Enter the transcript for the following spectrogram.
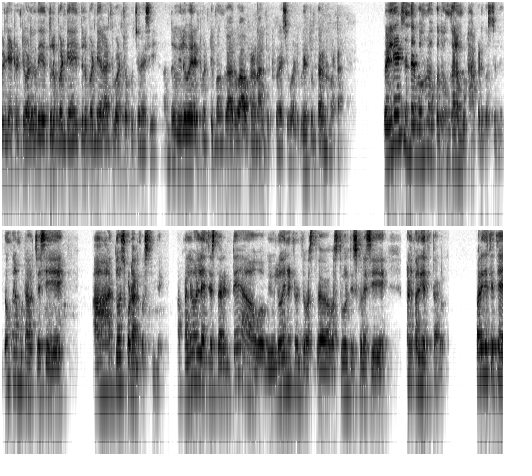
వెళ్ళేటువంటి వాళ్ళు కదా ఎద్దుల బండి ఎద్దుల బండి అలాంటి వాటిలో కూర్చొనేసి అందులో విలువైనటువంటి బంగారు ఆభరణాలు పెట్టుకునేసి వాళ్ళు వెళ్తుంటారనమాట వెళ్ళే సందర్భంలో ఒక దొంగల ముఠా అక్కడికి వస్తుంది. దొంగల ముఠా వచ్చేసి ఆ దోచుకోవడానికి వస్తుంది. ఆ పల్లె వాళ్ళు ఏం చేస్తారంటే ఆ విలువైనటువంటి వస్తు వస్తువులు తీసుకునేసి వాళ్ళు పరిగెత్తుతారు. పరిగెత్తితే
